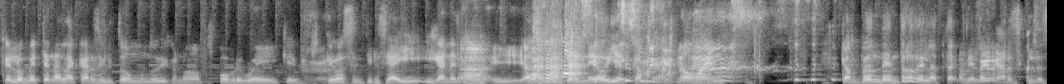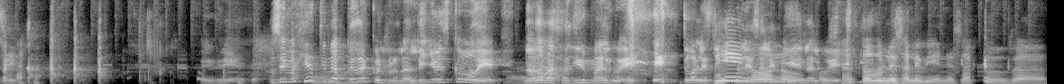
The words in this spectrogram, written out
Que, lo meten a la cárcel y todo el mundo dijo, no, pues pobre güey, que, pues, que va a sentirse ahí y gana el Ah. torneo- y hacen un torneo y es campeón. No, campeón dentro de la, de la cárcel. o sea. O sea, imagínate una peda con Ronaldinho, es como de nada va a salir mal, güey. Todo le, Sí, todo le no, sale no, bien al o güey. sea, todo le sale bien, exacto, o sea.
